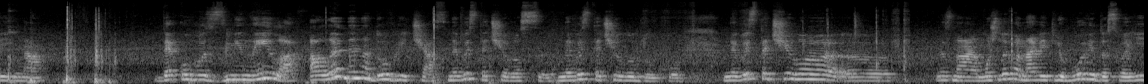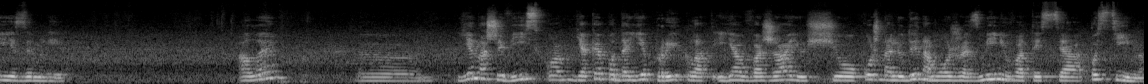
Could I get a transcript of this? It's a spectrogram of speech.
війна, декого змінила, але не на довгий час. Не вистачило сил, не вистачило духу, не вистачило, е, не знаю, можливо, навіть любові до своєї землі. Але є наше військо, яке подає приклад, і я вважаю, що кожна людина може змінюватися постійно,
